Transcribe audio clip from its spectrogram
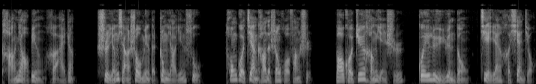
糖尿病和癌症。是影响寿命的重要因素。通过健康的生活方式，包括均衡饮食、规律运动、戒烟和限酒，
